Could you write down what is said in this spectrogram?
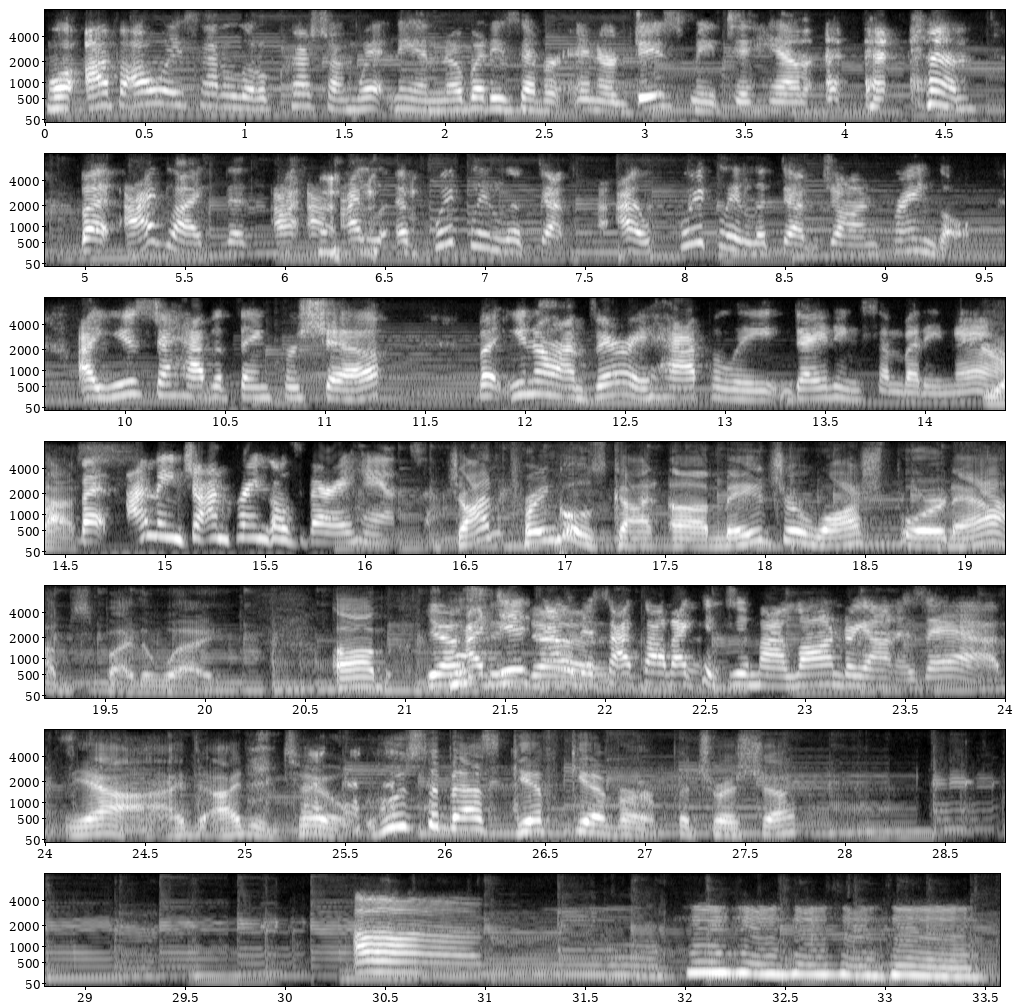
Well, I've always had a little crush on Whitney, and nobody's ever introduced me to him. but I like that. I, I, I, quickly looked up. I quickly looked up John Pringle. I used to have a thing for Shep, but you know, I'm very happily dating somebody now. Yes. But I mean, John Pringle's very handsome. John Pringle's got uh, major washboard abs, by the way. Um, yes, I did does. notice. I thought I could do my laundry on his abs. Yeah, I, I did too. Who's the best gift giver, Patricia? Um,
